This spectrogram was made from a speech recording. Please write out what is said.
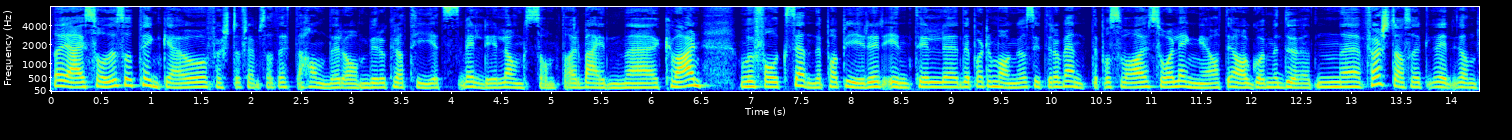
Da jeg så det, så tenker jeg jo først og fremst at dette handler om byråkratiets veldig langsomt arbeidende kvern, hvor folk sender papirer inn til departementet og sitter og venter på svar så lenge at de avgår med døden eh, først. Altså et veldig sånn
